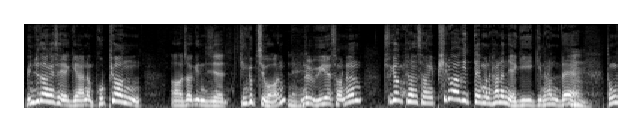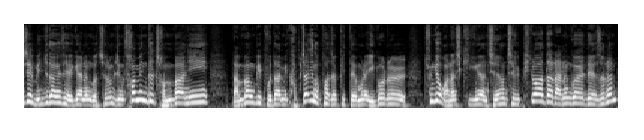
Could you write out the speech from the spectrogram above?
민주당에서 얘기하는 보편 어적인 이제 긴급 지원을 네. 위해서는 추경 편성이 필요하기 때문에 하는 얘기이긴 한데 음. 동시에 민주당에서 얘기하는 것처럼 지금 서민들 전반이 난방비 부담이 갑자기 높아졌기 때문에 이거를 충격 완화시키기 위한 지원책이 필요하다라는 거에 대해서는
